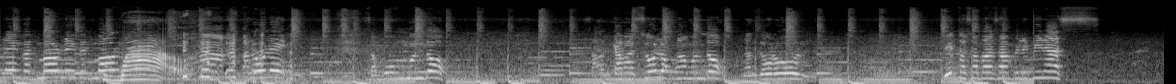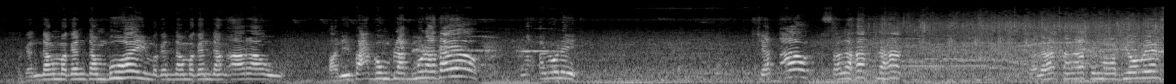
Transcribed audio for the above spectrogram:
morning, good morning, good morning! Wow. Mga kanuli sa buong mundo. Saan ka man sulok ng mundo, nandoon. Dito sa bansang Pilipinas. Magandang magandang buhay, magandang magandang araw. Panibagong vlog muna tayo, mga kanuli. Shout out sa lahat-lahat. Sa lahat ng ating mga viewers,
